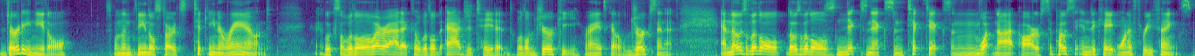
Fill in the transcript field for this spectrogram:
Dirty needle is when the needle starts ticking around. It looks a little erratic, a little agitated, a little jerky, right? It's got little jerks in it. And those little those little nicks nicks and tick ticks and whatnot are supposed to indicate one of three things.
